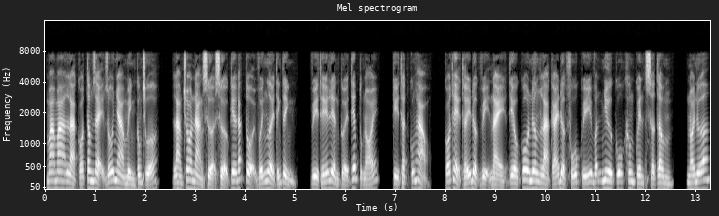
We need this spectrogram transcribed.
Mama là có tâm dạy dỗ nhà mình công chúa, làm cho nàng sửa sửa kia đắc tội với người tính tình, vì thế liền cười tiếp tục nói, kỳ thật cũng hảo, có thể thấy được vị này tiêu cô nương là cái được phú quý vẫn như cũ không quên sở tâm. Nói nữa,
